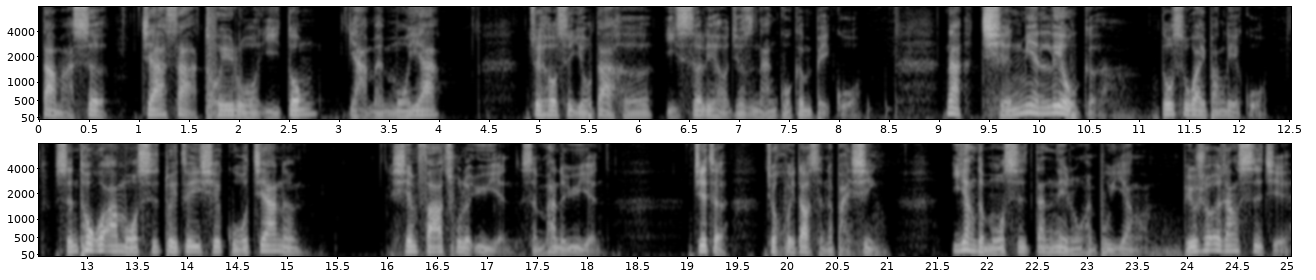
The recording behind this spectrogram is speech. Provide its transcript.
大马色、加萨、推罗、以东、亚门、摩押，最后是犹大和以色列，哈，就是南国跟北国。那前面六个都是外邦列国。神透过阿摩斯对这一些国家呢，先发出了预言，审判的预言，接着就回到神的百姓，一样的模式，但内容很不一样哦。比如说二章四节，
